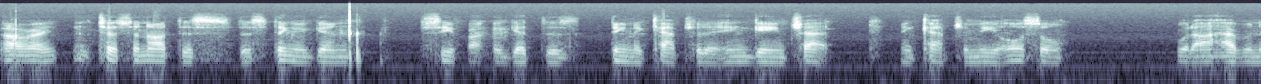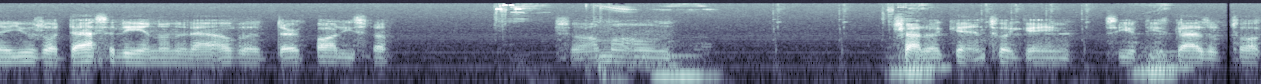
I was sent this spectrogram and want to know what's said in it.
Alright, I'm testing out this, this thing again. See if I could get this thing to capture the in-game chat and capture me also without having to use Audacity and none of that other third-party stuff. So I'm gonna um, try to get into a game, see if these guys will talk.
